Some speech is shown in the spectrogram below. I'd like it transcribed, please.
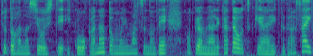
ちょっと話をしていこうかなと思いますのでご興味ある方お付き合いください。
